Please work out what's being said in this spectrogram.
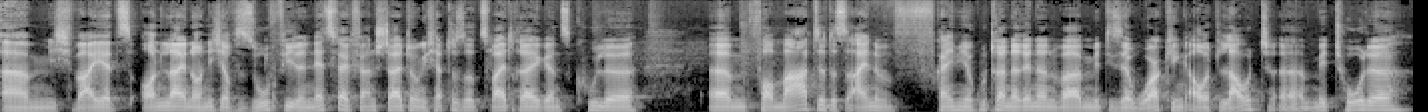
Ähm, ich war jetzt online noch nicht auf so vielen Netzwerkveranstaltungen. Ich hatte so zwei, drei ganz coole ähm, Formate. Das eine, kann ich mich auch gut dran erinnern, war mit dieser Working Out Loud äh, Methode.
